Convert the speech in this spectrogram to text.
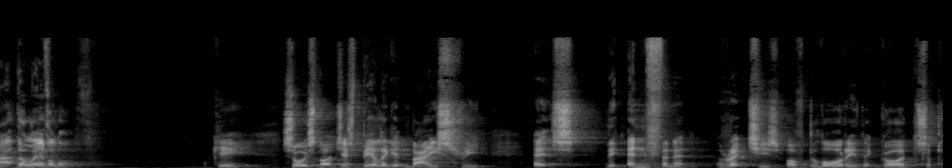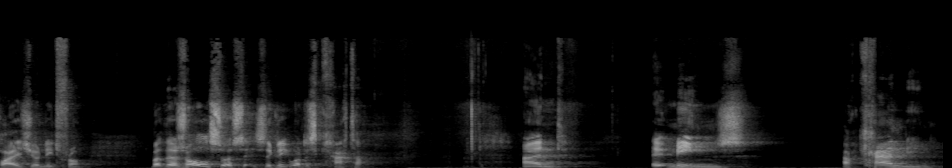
at the level of. Okay? So it's not just barely getting by street, it's the infinite riches of glory that God supplies your need from. But there's also, a, the Greek word is kata. And it means, or can mean,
